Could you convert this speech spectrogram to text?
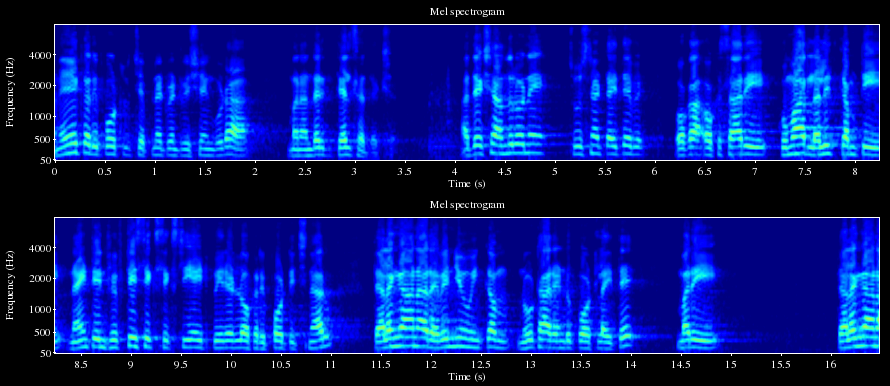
అనేక రిపోర్ట్లు చెప్పినటువంటి విషయం కూడా మనందరికీ తెలుసు అధ్యక్ష. అధ్యక్ష అందులోనే చూసినట్టయితే ఒక ఒకసారి Kumar Lalit committee nineteen fifty six sixty eight పీరియడ్లో ఒక రిపోర్ట్ ఇచ్చినారు. తెలంగాణ రెవెన్యూ ఇన్కమ్ నూట రెండు కోట్లయితే మరి Telangana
